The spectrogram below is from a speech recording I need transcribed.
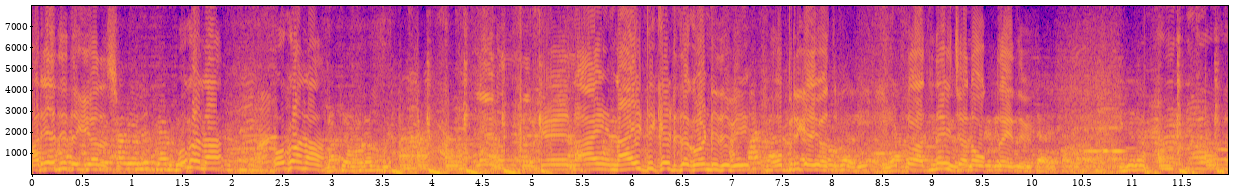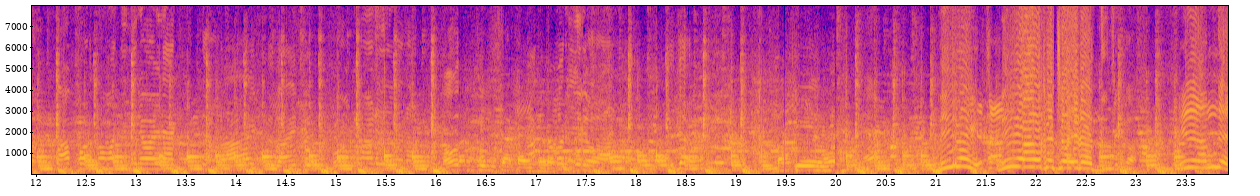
ಮರ್ಯಾದೆ ತೆಗಿಯೋಣ ಹೋಗೋಣ ಹೋಗೋಣ. ನಾಯಿ ನಾಯಿ ಟಿಕೆಟ್ ತಗೊಂಡಿದ್ದೀವಿ. ಒಬ್ರಿಗೆ ಐವತ್ತು. ಒಟ್ಟು ಹದಿನೈದು ಜನ ಹೋಗ್ತಾ ಇದ್ದೀವಿ. ಆಯ್ತು, thank you. ನೀವೇ ನೀವು ಯಾವಾಗ ಜಾಯಿನ್ ಆದ್ದು? ಇದು ನಮ್ದೆ.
